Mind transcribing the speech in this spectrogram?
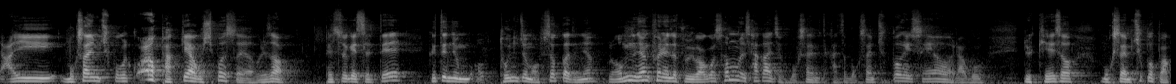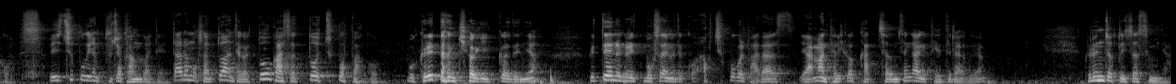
아이 목사님 축복을 꼭 받게 하고 싶었어요. 그래서 뱃속에 있을 때 그때 좀 돈이 좀 없었거든요. 없는 형편에도 불구하고 선물 사가지고 목사님한테 가서 목사님 축복해 주세요라고 이렇게 해서 목사님 축복받고 이 축복이 좀 부족한 것 같아요. 다른 목사님 또한테 가또 가서 또 축복받고 뭐 그랬던 기억이 있거든요. 그때는 목사님한테 꼭 축복을 받아야만 될 것 같처럼 생각이 되더라고요. 그런 적도 있었습니다.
